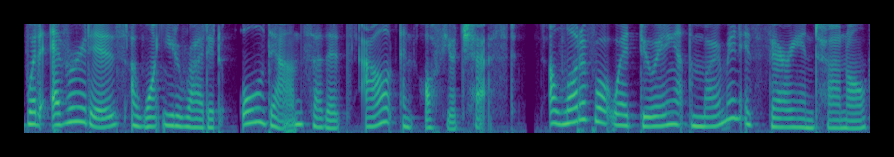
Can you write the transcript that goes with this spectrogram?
Whatever it is, I want you to write it all down so that it's out and off your chest a lot of what we're doing at the moment is very internal.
